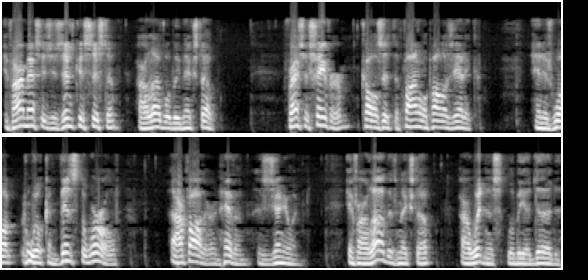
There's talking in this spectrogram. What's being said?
If our message is inconsistent, our love will be mixed up. Francis Schaeffer calls it the final apologetic and is what will convince the world our Father in heaven is genuine. If our love is mixed up, our witness will be a dud.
